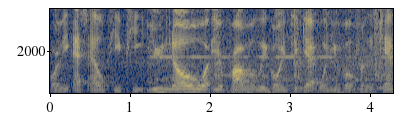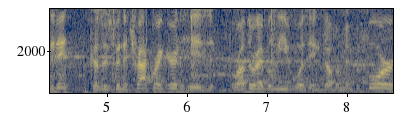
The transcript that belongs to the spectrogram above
or the SLPP. You know what you're probably going to get when you vote for this candidate because there's been a track record. His brother, I believe, was in government before,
